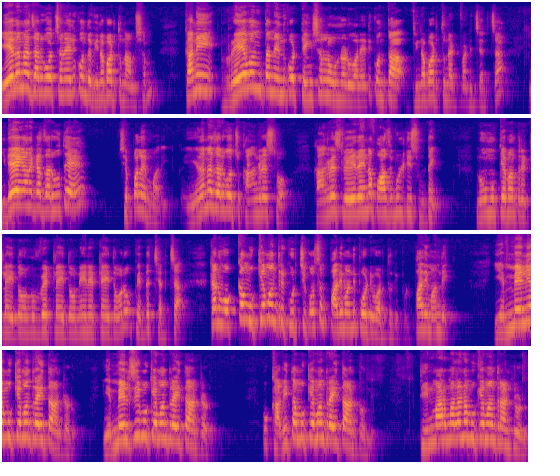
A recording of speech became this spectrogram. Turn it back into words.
ఏదైనా జరగవచ్చు అనేది కొంత వినబడుతున్న అంశం. కానీ రేవంత్ అని ఎందుకో టెన్షన్లో ఉన్నాడు అనేది కొంత వినబడుతున్నటువంటి చర్చ. ఇదే కనుక జరిగితే చెప్పలేం మరి. ఏదైనా జరగవచ్చు కాంగ్రెస్లో. కాంగ్రెస్లో ఏదైనా పాసిబిలిటీస్ ఉంటాయి. నువ్వు ముఖ్యమంత్రి ఎట్లయితావు నువ్వు ఎట్లయితావు నేను ఎట్లయితావు అని ఒక పెద్ద చర్చ. కానీ ఒక్క ముఖ్యమంత్రి కుర్చీ కోసం పది మంది పోటీ పడుతుంది ఇప్పుడు. పది మంది. ఎమ్మెల్యే ముఖ్యమంత్రి అయితా అంటాడు. ఎమ్మెల్సీ ముఖ్యమంత్రి అయితా అంటాడు. ఓ కవిత ముఖ్యమంత్రి అయితా అంటుంది. తీన్మార్మలన ముఖ్యమంత్రి అంటుడు.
